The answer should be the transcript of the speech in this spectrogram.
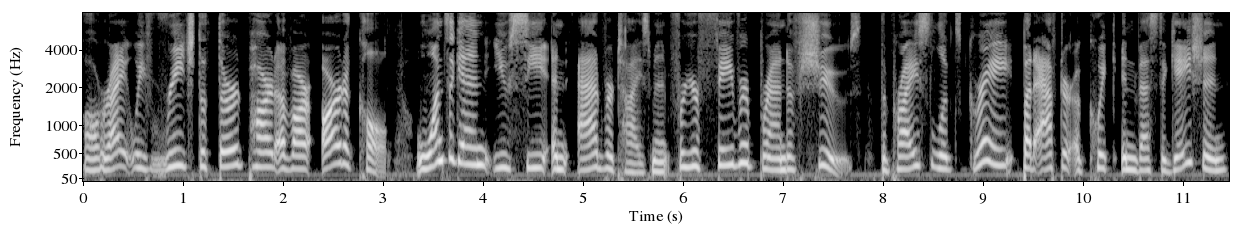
All right, we've reached the third part of our article. Once again, you see an advertisement for your favorite brand of shoes. The price looks great, but after a quick investigation,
